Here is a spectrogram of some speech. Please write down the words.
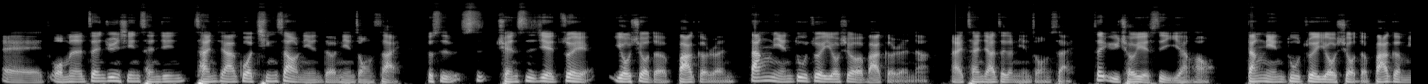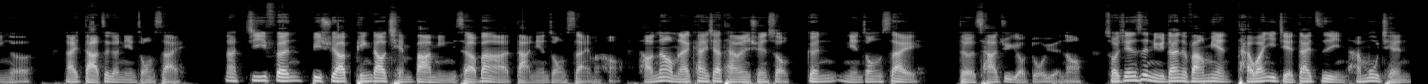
诶，我们的曾俊欣曾经参加过青少年的年终赛，就是世全世界最优秀的八个人，当年度最优秀的八个人啊，来参加这个年终赛。这羽球也是一样哈，当年度最优秀的八个名额来打这个年终赛，那积分必须要拼到前八名，你才有办法打年终赛嘛，哈。好，那我们来看一下台湾选手跟年终赛的差距有多远哦。首先是女单的方面，台湾一姐戴资颖，她目前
